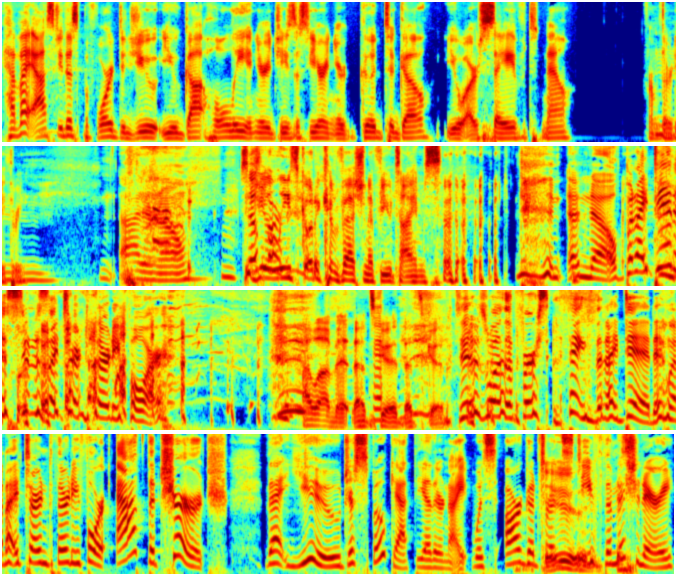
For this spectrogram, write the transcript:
Have I asked you this before? Did you you got holy in your Jesus year and you're good to go? You are saved now from 33. Mm, I don't know. Did So you far- at least go to confession a few times? Uh, no, but I did as soon as I turned 34. I love it. That's good. That's good. it was one of the first things that I did when I turned 34 at the church that you just spoke at the other night was our good friend Dude, Steve the missionary.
